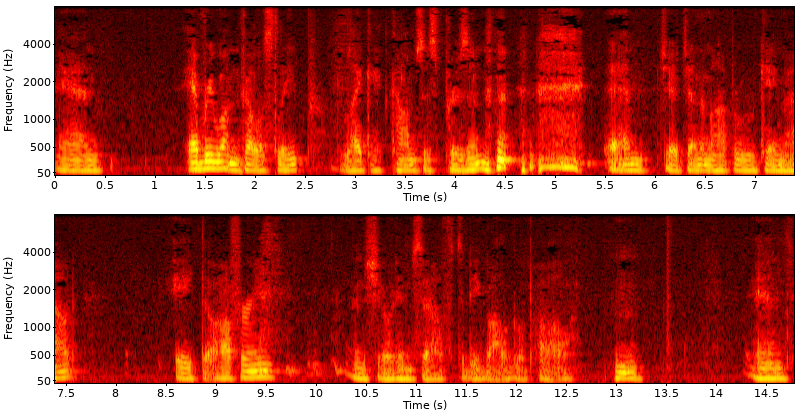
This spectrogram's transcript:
and everyone fell asleep like at Kamsa's prison. and Chaitanya Mahaprabhu came out, ate the offering, and showed himself to be Balgopal. Hmm. And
